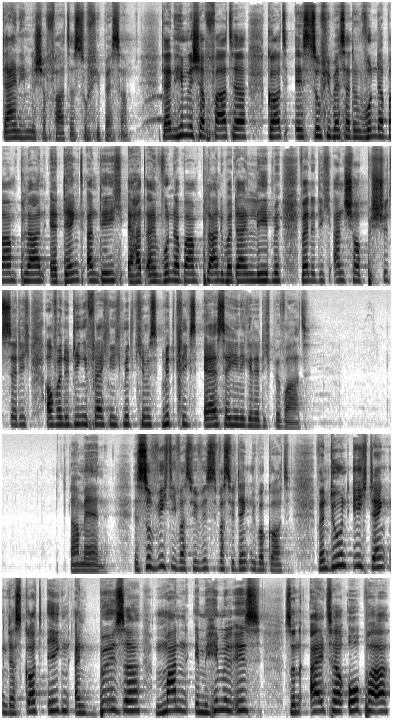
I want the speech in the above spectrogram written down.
dein himmlischer Vater ist so viel besser. Dein himmlischer Vater, Gott ist so viel besser, hat einen wunderbaren Plan. Er denkt an dich, er hat einen wunderbaren Plan über dein Leben. Wenn er dich anschaut, beschützt er dich. Auch wenn du Dinge vielleicht nicht mitkriegst, er ist derjenige, der dich bewahrt. Amen. Es ist so wichtig, was wir wissen, was wir denken über Gott. Wenn du und ich denken, dass Gott irgendein böser Mann im Himmel ist, so ein alter Opa,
